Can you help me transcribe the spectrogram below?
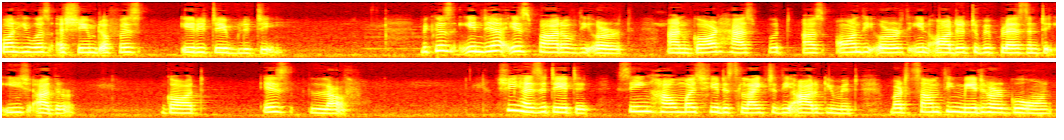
for he was ashamed of his irritability because India is part of the earth and God has put us on the earth in order to be pleasant to each other. God is love. She hesitated, seeing how much he disliked the argument, but something made her go on.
